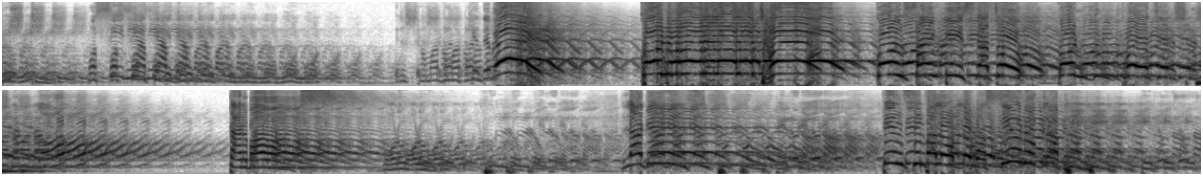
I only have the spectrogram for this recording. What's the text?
মিষ্টি ওয়াসিনিয়া থেকে যে পানি লবণ এর সমাধান কে দেবে? কোন মায়ের লালচ কোন সায়েন্টিস্ট আছো? কোন গ্রুপ হয়েছে সমাধান দাও? তার বাস। বড় বড় খুললো পেল না লাগেজ খুললো পেল না প্রিন্সিপাল অফ দ্য ওসিওনোগ্রাফি পেল না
